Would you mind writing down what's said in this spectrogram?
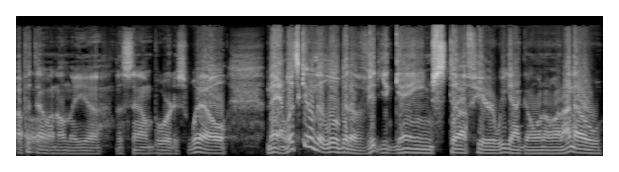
I put that Oh. one on the uh, the soundboard as well. Man, let's get into a little bit of video game stuff here we got going on. I know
